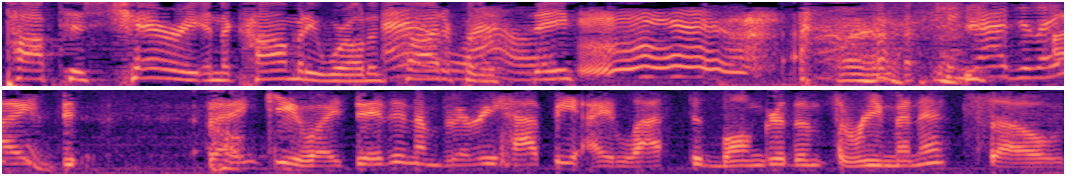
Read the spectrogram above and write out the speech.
popped his cherry in the comedy world and Oh, tried it for the wow. safe. Congratulations. I Thank you. I did, and I'm very happy. I lasted longer than three minutes, so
